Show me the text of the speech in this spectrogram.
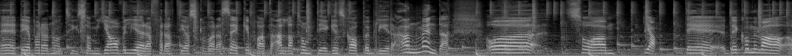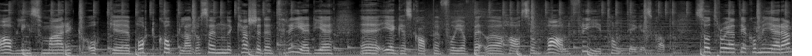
Eh, det är bara någonting som jag vill göra för att jag ska vara säker på att alla tomtegenskaper blir använda. Och så ja, det, det kommer vara avlingsmark och eh, bortkopplad och sen kanske den tredje eh, Eh, egenskapen får jag ha som valfri tomtegenskap. Så tror jag att jag kommer göra.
